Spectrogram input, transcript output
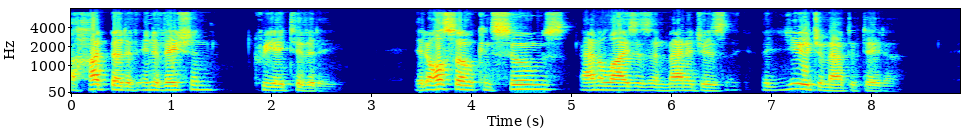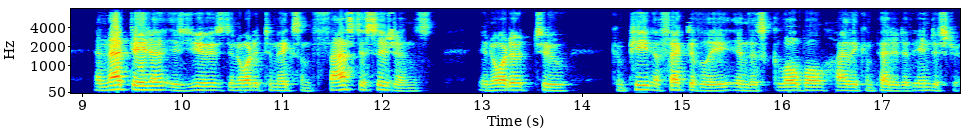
a hotbed of innovation, creativity. It also consumes, analyzes, and manages a huge amount of data. And that data is used in order to make some fast decisions in order to compete effectively in this global, highly competitive industry.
